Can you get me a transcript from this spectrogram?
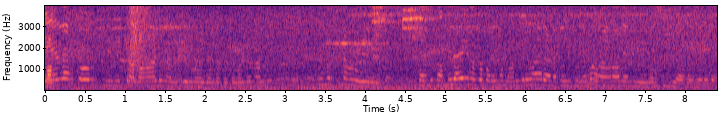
കേരള സ്റ്റോറി സിനിമയ്ക്ക് അവാർഡ് നൽകിയതുമായി ബന്ധപ്പെട്ടുകൊണ്ട് നമ്മൾ വിമർശനങ്ങൾ ഉയരുന്നില്ല. പക്ഷെ അതിന്റെ സംവിധായകനൊക്കെ പറയുന്ന മന്ത്രിമാരടക്കം ഈ സിനിമ കാണാതെ അങ്ങ് വിമർശിക്കുകയാണ് വെറുതെ.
